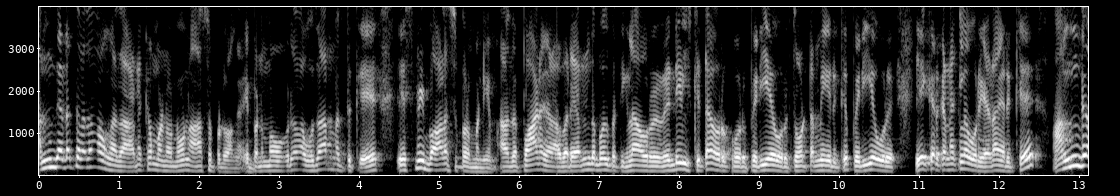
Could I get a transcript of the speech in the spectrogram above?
அந்த இடத்துல தான் அவங்க அதை அடக்கம் பண்ணணும்னு ஆசைப்படுவாங்க. இப்போ நம்ம ஒரு உதாரணத்துக்கு எஸ்பி பாலசுப்ரமணியம். அந்த பாடகர் அவர் இறந்தபோது பார்த்தீங்களா அவர் ரெட்டில்ஸ் கிட்ட அவருக்கு ஒரு பெரிய ஒரு தோட்டமே இருக்குது பெரிய ஒரு ஏக்கர் கணக்கில் ஒரு இடம் இருக்குது அங்கே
